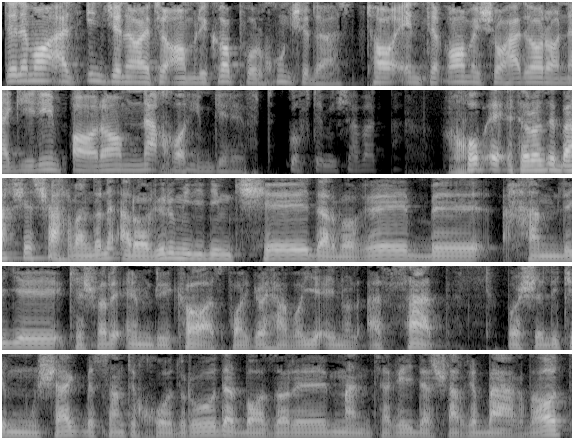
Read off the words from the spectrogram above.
دل ما از این جنایت آمریکا پرخون شده است. تا انتقام شهدا را نگیریم آرام نخواهیم گرفت. گفته می شود خب اعتراض بخشی از شهروندان عراقی رو می‌دیدیم که در واقع به حمله کشور امریکا از پایگاه هوایی عین الاسد با شلیک موشک به سمت خودرو در بازار منطقه‌ای در شرق بغداد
